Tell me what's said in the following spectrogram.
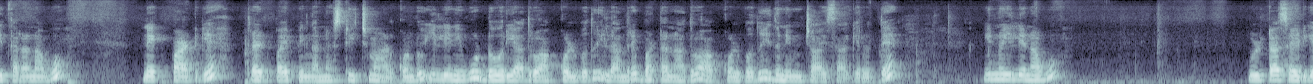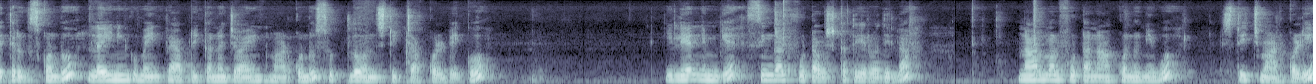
ಈ ಥರ ನಾವು ನೆಕ್ ಪಾರ್ಟ್ಗೆ ಥ್ರೆಡ್ ಪೈಪಿಂಗನ್ನು ಸ್ಟಿಚ್ ಮಾಡಿಕೊಂಡು ಇಲ್ಲಿ ನೀವು ಡೋರಿ ಆದರೂ ಹಾಕ್ಕೊಳ್ಬೋದು ಇಲ್ಲಾಂದರೆ ಬಟನ್ ಆದರೂ ಹಾಕ್ಕೊಳ್ಬೋದು ಇದು ನಿಮ್ಮ ಚಾಯ್ಸ್ ಆಗಿರುತ್ತೆ. ಇನ್ನು ಇಲ್ಲಿ ನಾವು ಉಲ್ಟಾ ಸೈಡ್ಗೆ ತಿರುಗಿಸ್ಕೊಂಡು ಲೈನಿಂಗು ಮೈನ್ ಫ್ಯಾಬ್ರಿಕನ್ನು ಜಾಯಿಂಟ್ ಮಾಡಿಕೊಂಡು ಸುತ್ತಲೂ ಒಂದು ಸ್ಟಿಚ್ ಹಾಕ್ಕೊಳ್ಬೇಕು. ಇಲ್ಲೇನು ನಿಮಗೆ ಸಿಂಗಲ್ ಫುಟ್ ಅವಶ್ಯಕತೆ ಇರೋದಿಲ್ಲ. ನಾರ್ಮಲ್ ಫುಟನ್ನು ಹಾಕ್ಕೊಂಡು ನೀವು ಸ್ಟಿಚ್ ಮಾಡ್ಕೊಳ್ಳಿ.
